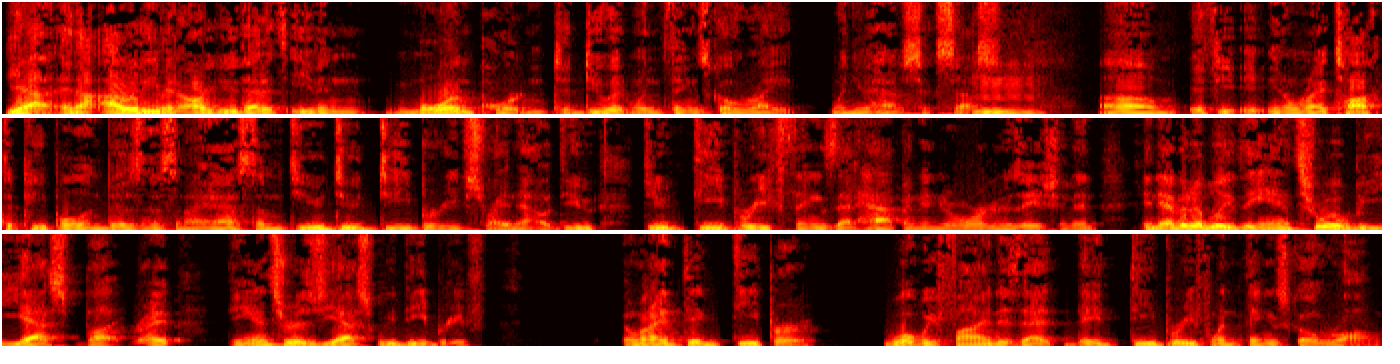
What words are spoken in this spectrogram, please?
Yeah. And I would even argue that it's even more important to do it when things go right, when you have success. Mm. Um, if you, you know, when I talk to people in business and I ask them, do you do debriefs right now? Do you, do you debrief things that happen in your organization? And inevitably the answer will be yes, but right. The answer is yes, we debrief. And when I dig deeper, what we find is that they debrief when things go wrong,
